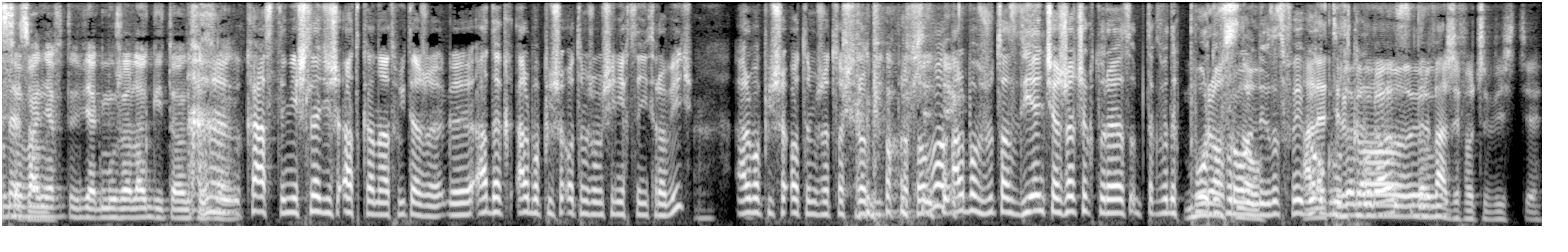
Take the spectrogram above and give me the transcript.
sezon. w tym w jarmużologii, to on się zna. Kas, ty nie śledzisz Adka na Twitterze. Y, Adek albo pisze o tym, że mu się nie chce nic robić, albo pisze o tym, że coś robi Albo pracowo, nie- albo wrzuca zdjęcia rzeczy, które są tak zwanych płodów rolnych ze swojego Ale ogródka. tylko warzyw oczywiście.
